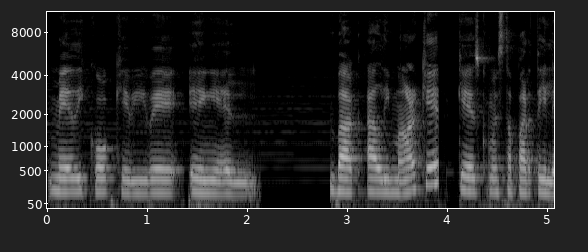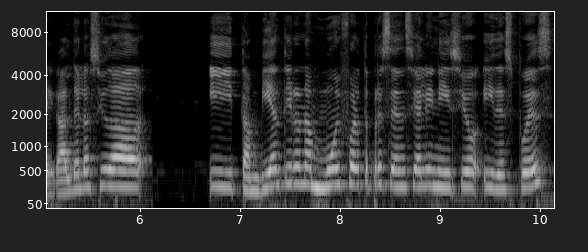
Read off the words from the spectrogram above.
médico que vive en el Back Alley Market, que es como esta parte ilegal de la ciudad, y también tiene una muy fuerte presencia al inicio y después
